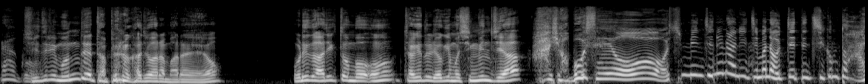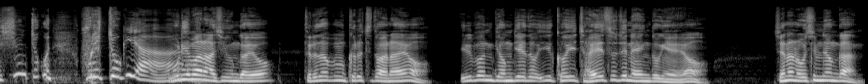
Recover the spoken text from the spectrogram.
라고. 지들이 뭔데 답변을 가져와라 말아요? 우리가 아직도 뭐 어? 자기들 여기 뭐 식민지야? 아, 여보세요. 식민지는 아니지만 어쨌든 지금 더 아쉬운 쪽은 우리 쪽이야. 우리만 아쉬운가요? 들여다보면 그렇지도 않아요. 일본 경제도 이 거의 자해 수준의 행동이에요. 지난 50년간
